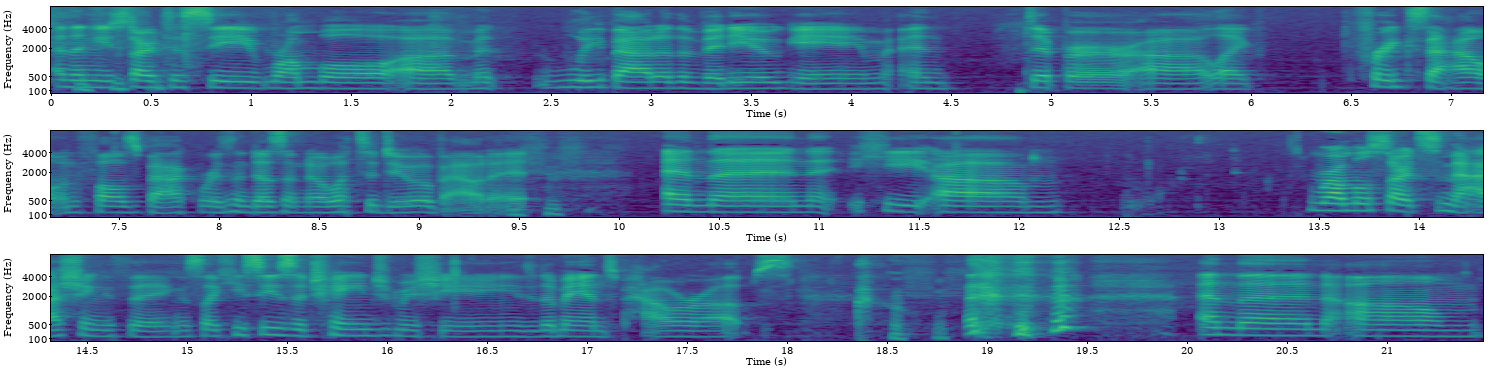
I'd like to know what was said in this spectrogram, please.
And then you start to see Rumble uh, leap out of the video game, and Dipper uh, like freaks out and falls backwards and doesn't know what to do about it. and then he um Rumble starts smashing things. Like he sees a change machine, he demands power ups. and then um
